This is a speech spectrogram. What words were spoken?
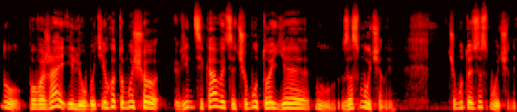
ну, поважає і любить його, тому що він цікавиться, чому той є ну, засмучений. Чому той засмучений?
